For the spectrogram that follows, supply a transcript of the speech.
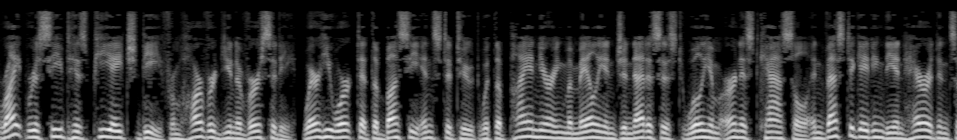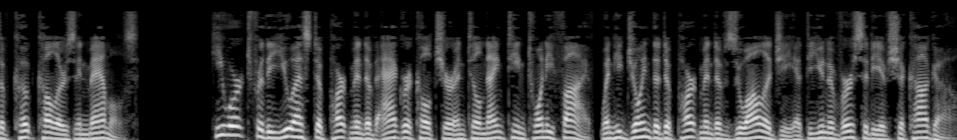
Wright received his Ph.D. from Harvard University, where he worked at the Bussey Institute with the pioneering mammalian geneticist William Ernest Castle investigating the inheritance of coat colors in mammals. He worked for the U.S. Department of Agriculture until 1925, when he joined the Department of Zoology at the University of Chicago.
